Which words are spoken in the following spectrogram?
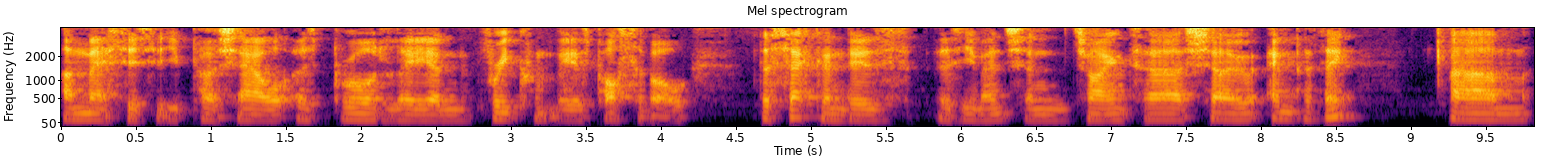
a message that you push out as broadly and frequently as possible. The second is, as you mentioned, trying to show empathy. Um,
